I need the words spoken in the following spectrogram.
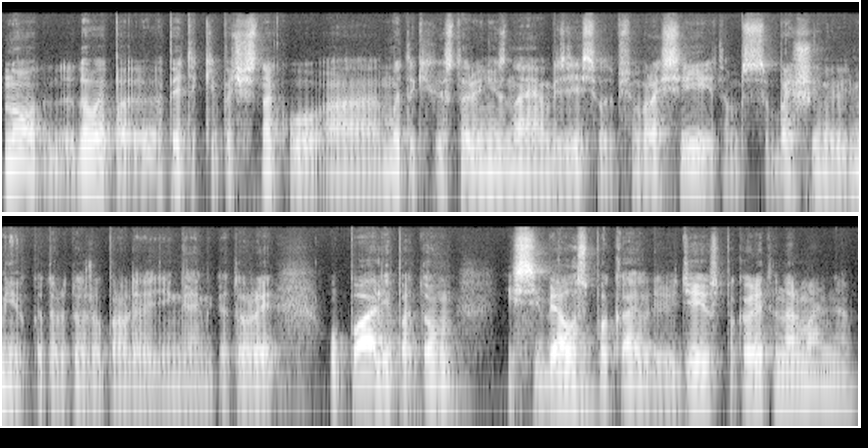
но давай опять-таки по чесноку, а мы таких историй не знаем здесь, вот, допустим, в России, там, с большими людьми, которые тоже управляют деньгами, которые упали, потом и себя успокаивали, людей успокаивали, это нормально,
